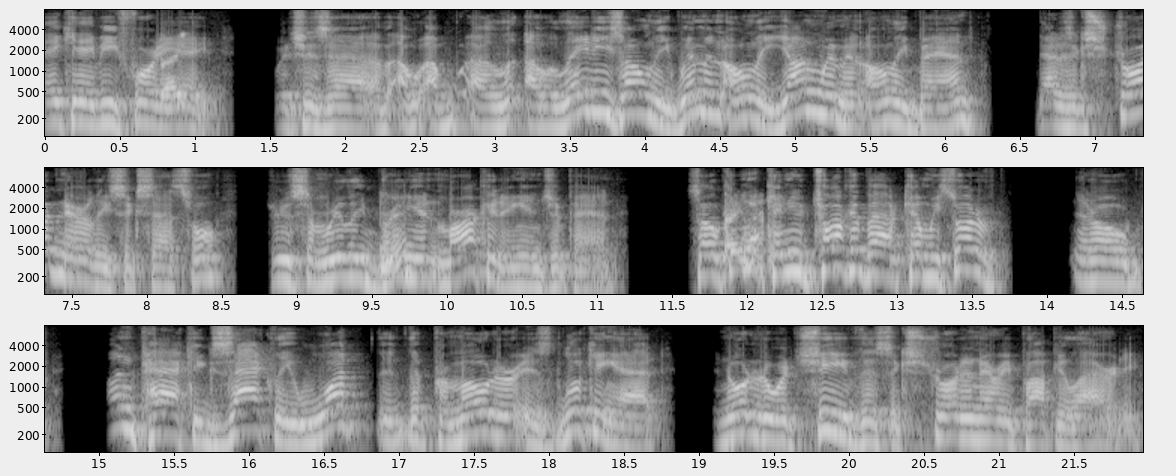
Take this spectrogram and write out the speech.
AKB 48, right. which is a, a, a, a ladies only, women only, young women only band that is extraordinarily successful through some really mm-hmm. brilliant marketing in Japan. So can, you, can you talk about, can we sort of, you know, unpack exactly what the, the promoter is looking at in order to achieve this extraordinary popularity?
